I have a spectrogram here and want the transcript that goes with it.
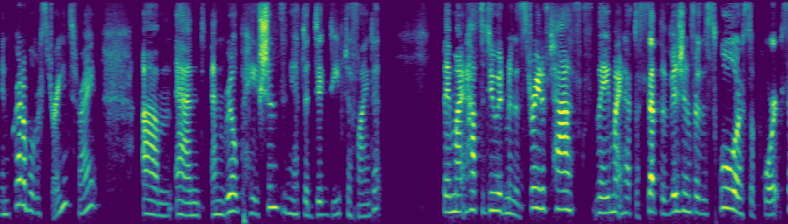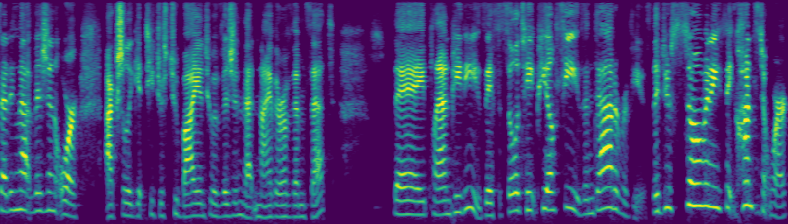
incredible restraint, right? Um, and, and real patience. And you have to dig deep to find it. They might have to do administrative tasks. They might have to set the vision for the school or support setting that vision, or actually get teachers to buy into a vision that neither of them set. They plan PDs, they facilitate PLCs and data reviews. They do so many things, constant work.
